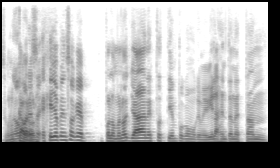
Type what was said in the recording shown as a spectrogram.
Son unos No, pero cabrones. eso- es que yo pienso que por lo menos ya en estos tiempos como que me vi la gente no es tan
